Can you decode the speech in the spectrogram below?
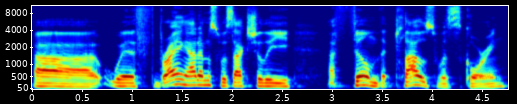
uh, with Bryan Adams was actually a film that Klaus was scoring,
